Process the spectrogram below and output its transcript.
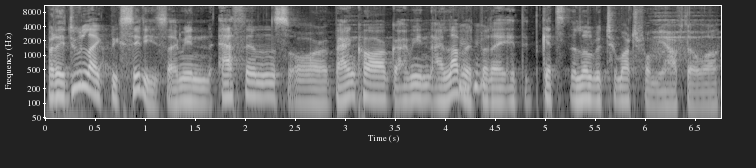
But I do like big cities. I mean, Athens or Bangkok. I mean, I love it, mm-hmm. but I, it, it gets a little bit too much for me after a while.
